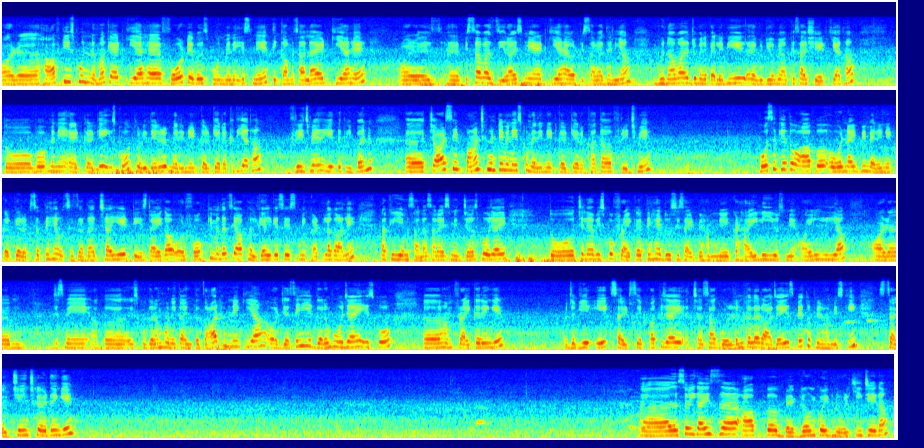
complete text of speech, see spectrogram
और हाफ़ टी स्पून नमक ऐड किया है फ़ोर टेबल स्पून मैंने इसमें तिक्का मसाला ऐड किया है और पिसा हुआ ज़ीरा इसमें ऐड किया है और पिसा हुआ धनिया, भुना हुआ जो मैंने पहले भी वीडियो में आपके साथ शेयर किया था। तो वो मैंने ऐड करके इसको थोड़ी देर मैरिनेट करके रख दिया था। फ्रिज में ये तकरीबन चार से पाँच घंटे मैंने इसको मैरिनेट करके रखा था फ्रिज में। हो सके तो आप ओवरनाइट भी मैरिनेट करके रख सकते हैं, उससे ज़्यादा अच्छा ये टेस्ट आएगा और फॉक की मदद से आप हल्के हल्के से इसमें कट लगा लें ताकि ये मसाला सारा इसमें जज्ब हो जाए। तो चलें अब इसको फ्राई करते हैं। दूसरी साइड पे हमने कढ़ाई ली, उसमें ऑयल लिया और जिसमें अब इसको गर्म होने का इंतज़ार हमने किया और जैसे ही ये गर्म हो जाए इसको हम फ्राई करेंगे। और जब ये एक साइड से पक जाए अच्छा सा गोल्डन कलर आ जाए इस पर तो फिर हम इसकी साइड चेंज कर देंगे। सॉरी गाइस आप बैकग्राउंड को इग्नोर कीजिएगा।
